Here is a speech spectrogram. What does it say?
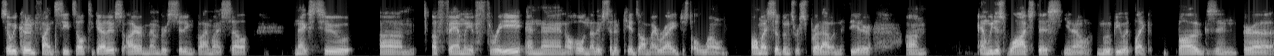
So we couldn't find seats all together. So I remember sitting by myself next to um, a family of three, and then a whole another set of kids on my right, just alone. All my siblings were spread out in the theater. Um, and we just watched this, you know, movie with like bugs and or uh,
